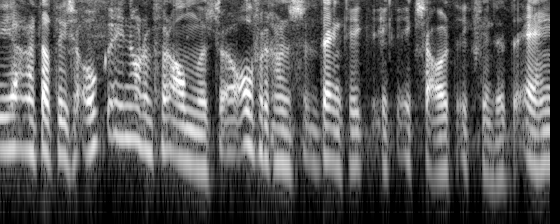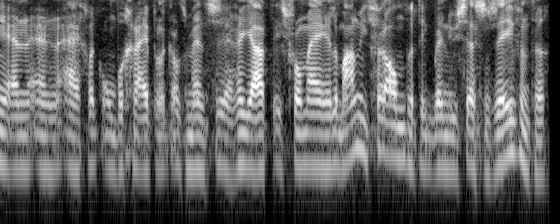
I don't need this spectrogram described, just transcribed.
Ja, dat is ook enorm veranderd. Overigens denk ik, ik, ik, zou het, ik vind het eng en, en eigenlijk onbegrijpelijk als mensen zeggen, ja, het is voor mij helemaal niet veranderd. Ik ben nu 76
